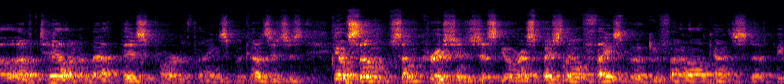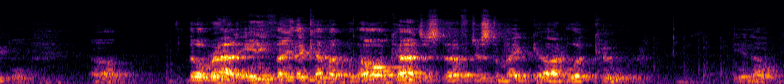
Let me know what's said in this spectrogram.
I love telling about this part of things because it's just, you know, some, some Christians just go around, especially on Facebook, you'll find all kinds of stuff. People, uh, they'll write anything. They come up with all kinds of stuff just to make God look cooler, you know.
